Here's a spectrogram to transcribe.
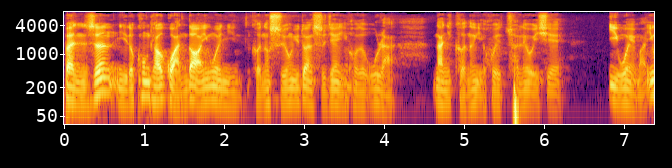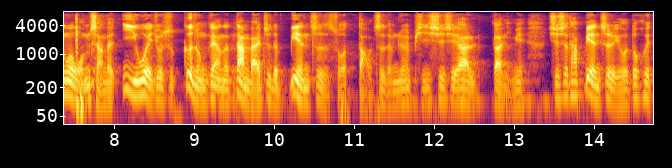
本身你的空调管道，因为你可能使用一段时间以后的污染，那你可能也会存留一些异味嘛。因为我们想的异味就是各种各样的蛋白质的变质所导致的，比如皮屑屑啊在里面，其实它变质了以后都会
